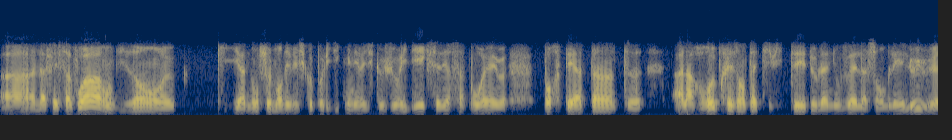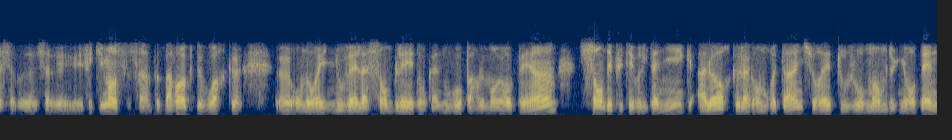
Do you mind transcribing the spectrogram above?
l'a fait savoir en disant il y a non seulement des risques politiques, mais des risques juridiques, c'est-à-dire ça pourrait euh, porter atteinte à la représentativité de la nouvelle assemblée élue. effectivement, ce serait un peu baroque de voir que euh, on aurait une nouvelle assemblée, donc un nouveau Parlement européen, sans députés britanniques, alors que la Grande-Bretagne serait toujours membre de l'Union européenne.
